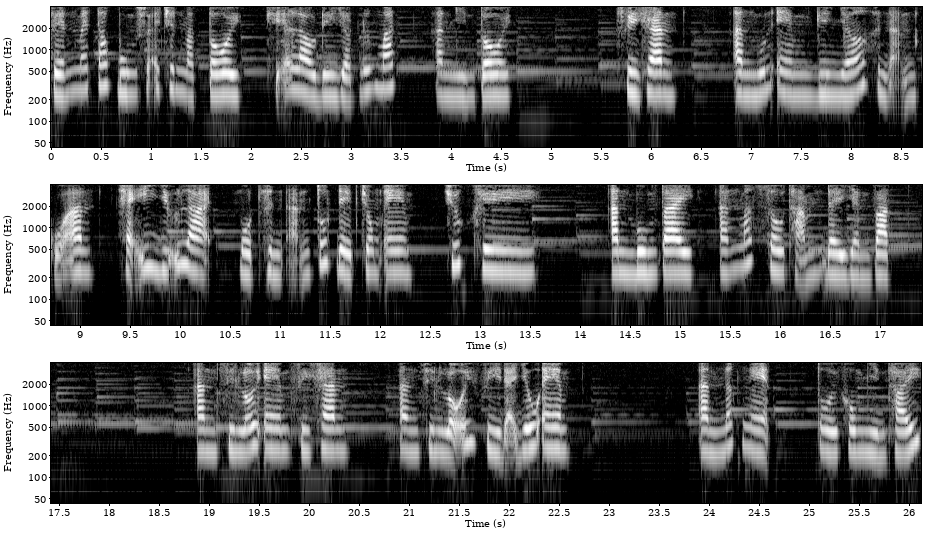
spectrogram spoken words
Vén mái tóc buông xõa trên mặt tôi, khẽ lau đi giọt nước mắt, anh nhìn tôi. Phi Khanh, anh muốn em ghi nhớ hình ảnh của anh, hãy giữ lại một hình ảnh tốt đẹp trong em, trước khi... Anh buông tay, ánh mắt sâu thẳm đầy dành vặt. Anh xin lỗi em, Phi Khanh. Anh xin lỗi vì đã giấu em. Anh nấc nghẹn, tôi không nhìn thấy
